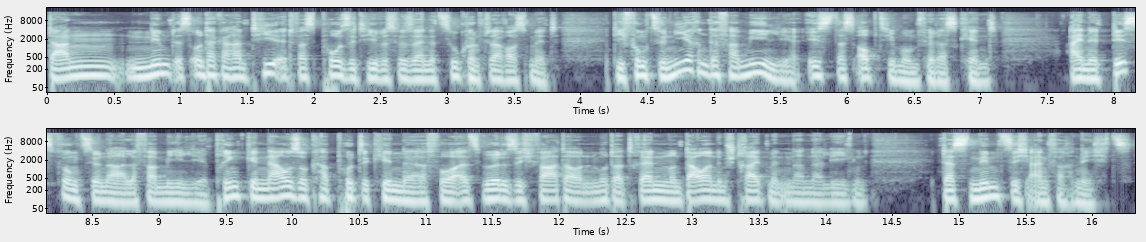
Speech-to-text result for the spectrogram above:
Dann nimmt es unter Garantie etwas Positives für seine Zukunft daraus mit. Die funktionierende Familie ist das Optimum für das Kind. Eine dysfunktionale Familie bringt genauso kaputte Kinder hervor, als würde sich Vater und Mutter trennen und dauernd im Streit miteinander liegen. Das nimmt sich einfach nichts.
